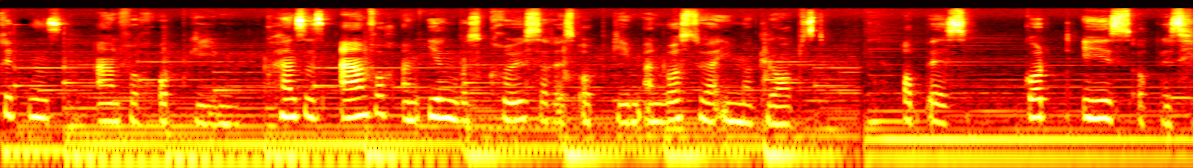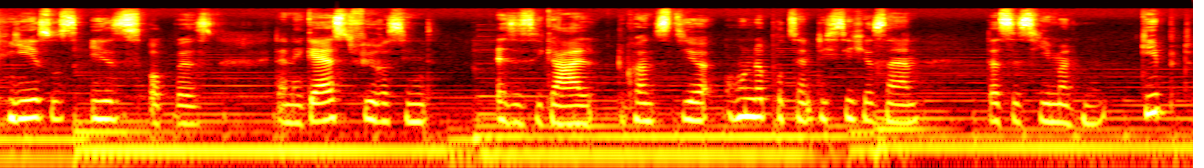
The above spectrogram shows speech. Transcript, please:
drittens einfach abgeben. Du kannst es einfach an irgendwas Größeres abgeben, an was du ja immer glaubst. Ob es Gott ist, ob es Jesus ist, ob es deine Geistführer sind, es ist egal. Du kannst dir hundertprozentig sicher sein, dass es jemanden gibt,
